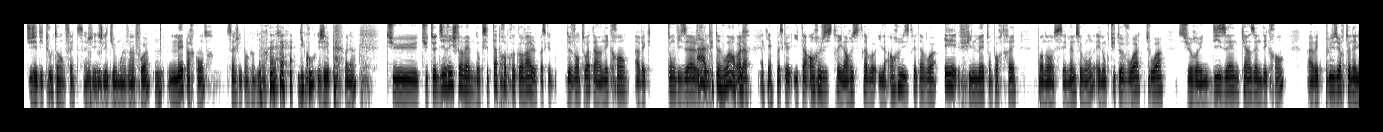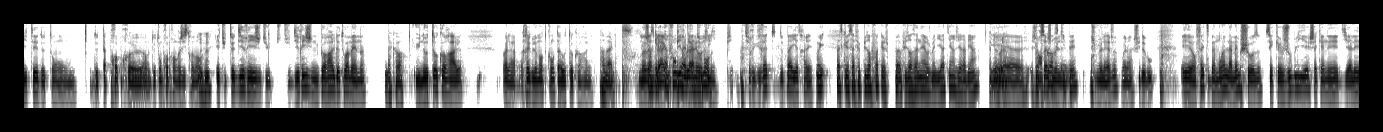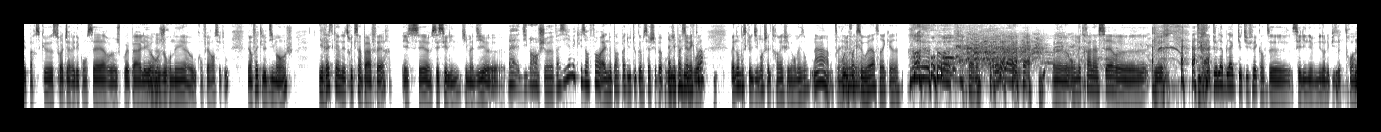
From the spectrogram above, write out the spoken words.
j'ai dit tout le temps, en fait, ça, j'ai- je l'ai dit au moins 20 fois. Mhm. Mais par contre, ça, je l'ai pas encore dit par contre, Du coup, j'ai pas, voilà. Tu, tu te diriges toi-même. Donc, c'est ta propre chorale parce que devant toi, tu as un écran avec ton visage. ah, tu te vois en Voilà. plus. Parce que il t'a enregistré, il a enregistré ta voix, il a enregistré ta voix et filmé ton portrait pendant ces mêmes secondes. Et donc, tu te vois, toi, sur une dizaine, quinzaine d'écrans avec plusieurs tonalités de ton, de ta propre, euh, de ton propre enregistrement. Mhm. Et tu te diriges, tu, tu diriges une chorale de toi-même D'accord. une autochorale. Voilà, règlement de compte à autochorale. Pas mal. Mauvaise Je regrette blague. à fond de Pire blague du monde. Tu regrettes de pas y être allé. Oui, parce que ça fait plusieurs fois que je, plusieurs années où je me dis ah tiens j'irai bien. Eh ben voilà. euh, j'ai Pour ça, je me lève. Je me lève, voilà, je suis debout. Et en fait, ben moi, la même chose, c'est que j'oubliais chaque année d'y aller parce que soit j'avais des concerts, euh, je pouvais pas aller en Mhm. journée euh, aux conférences et tout. Mais en fait, le dimanche, il reste quand même des trucs sympas à faire. Et c'est euh, c'est Céline qui m'a dit, euh, bah, dimanche, euh, vas-y avec les enfants. Elle ne parle pas du tout comme ça, je sais pas pourquoi. Elle n'est pas venue avec voix. toi Ben non, parce que le dimanche, elle travaille chez Grand Maison. Ah, pour Ouais, une fois ouais. que c'est ouvert, c'est vrai que. Euh, on mettra l'insert euh, de, de, de la blague que tu fais quand Céline est venue dans l'épisode 3.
